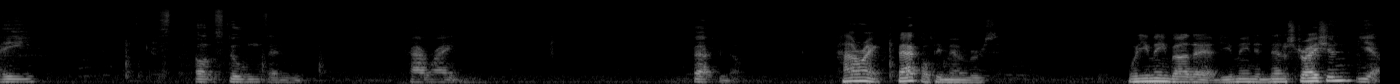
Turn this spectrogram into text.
me, other students, and high rank faculty members. High ranked faculty members. What do you mean by that? Do you mean administration? Yeah,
